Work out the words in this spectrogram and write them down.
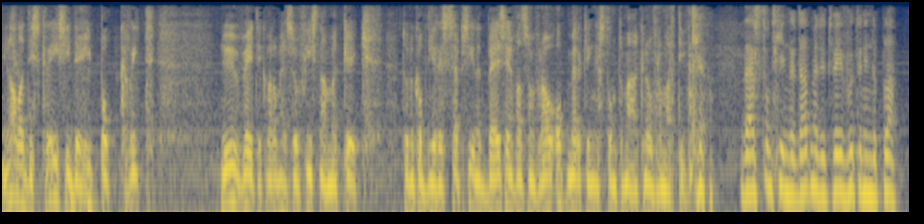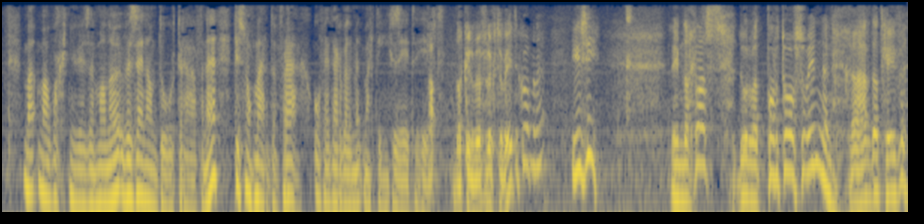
In alle discretie, de hypocriet. Nu weet ik waarom hij zo vies naar me keek... toen ik op die receptie in het bijzijn van zijn vrouw opmerkingen stond te maken over Martien. Ja, daar stond je inderdaad met uw twee voeten in de pla. Maar, maar wacht nu eens, mannen. We zijn aan het doordraven, hè. Het is nog maar de vraag of hij daar wel met Martien gezeten heeft. Dat, dat kunnen we vlug te weten komen, hè. Hier, zie. Neem dat glas, doe er wat porto of zo in en ga haar dat geven.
